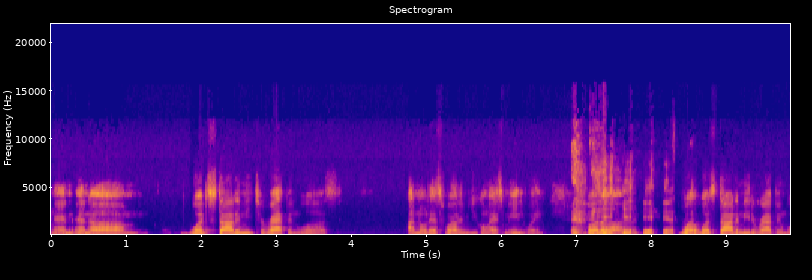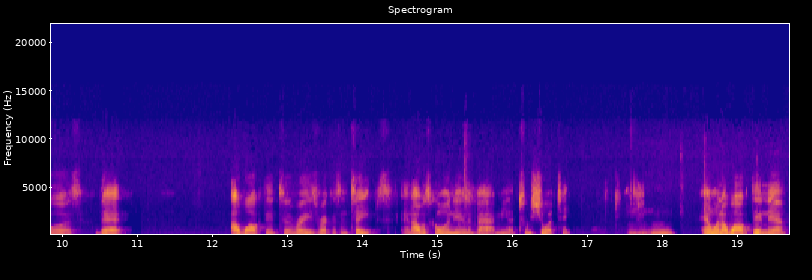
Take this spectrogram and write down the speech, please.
And Mhm. and um, what started me to rapping was, I know that's what you're gonna ask me anyway. But uh, what what started me to rapping was that I walked into Ray's Records and Tapes, and I was going in to buy me a Too Short tape. Mhm. And when I walked in there,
